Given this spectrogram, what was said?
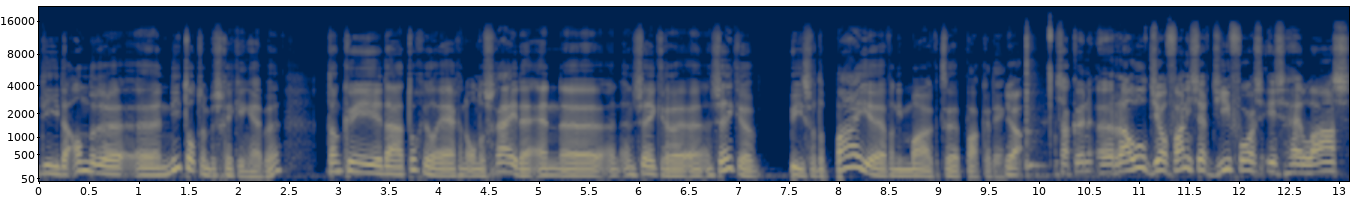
die de anderen niet tot hun beschikking hebben, dan kun je je daar toch heel erg in onderscheiden en een, een, zekere, een zekere piece of the pie eh, van die markt eh, pakken, denk ik. Ja. Zou kunnen. Eh, Raoul Giovanni zegt GeForce is helaas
